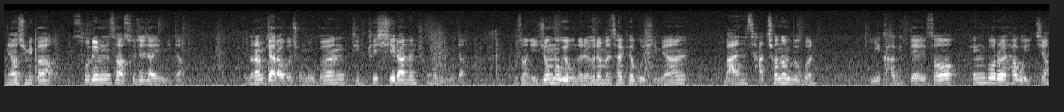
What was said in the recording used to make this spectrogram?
안녕하십니까. 소림사 수제자입니다. 오늘 함께 알아볼 종목은 DPC라는 종목입니다. 우선 이 종목의 오늘의 흐름을 살펴보시면 14,000원 부근 이 가격대에서 횡보를 하고 있죠.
